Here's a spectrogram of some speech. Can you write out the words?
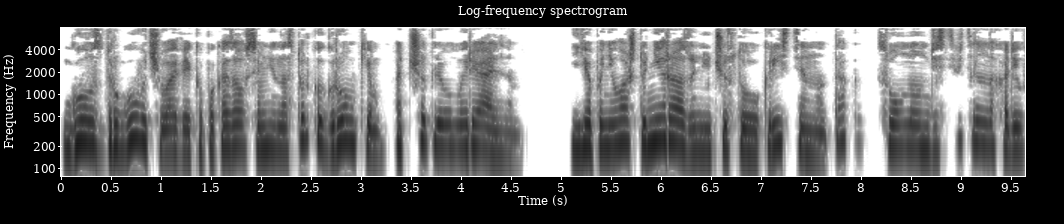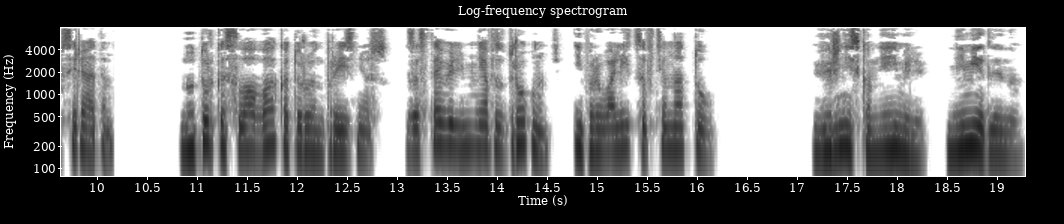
голос другого человека показался мне настолько громким, отчетливым и реальным. Я поняла, что ни разу не чувствовала Кристиана так, словно он действительно находился рядом. Но только слова, которые он произнес, заставили меня вздрогнуть и провалиться в темноту. Вернись ко мне, Эмили, немедленно.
